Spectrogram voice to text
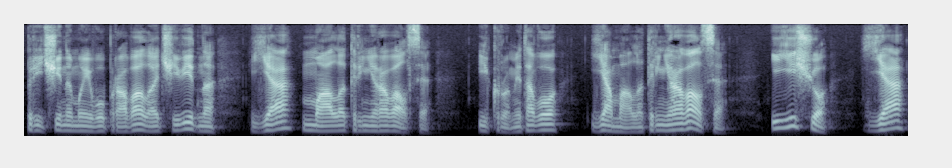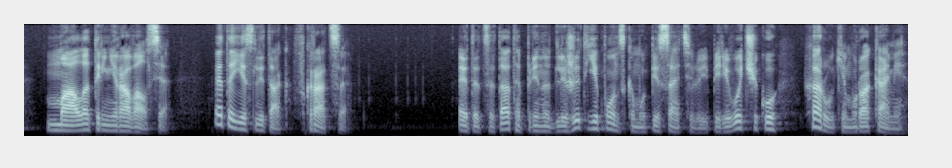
Причина моего провала очевидна – я мало тренировался. И кроме того, я мало тренировался. И еще, я мало тренировался. Это если так, вкратце. Эта цитата принадлежит японскому писателю и переводчику Харуки Мураками.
